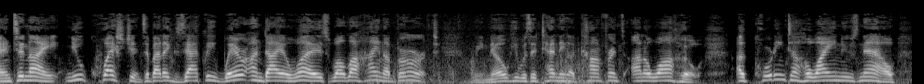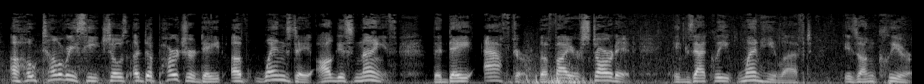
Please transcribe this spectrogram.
And tonight, new questions about exactly where Andaya was while Lahaina burned. We know he was attending a conference on Oahu. According to Hawaii News Now, a hotel receipt shows a departure date of Wednesday, August 9th, the day after the fire started. Exactly when he left is unclear.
